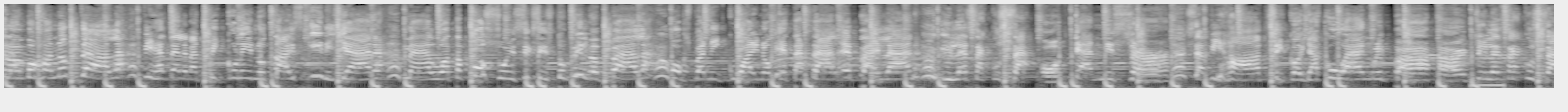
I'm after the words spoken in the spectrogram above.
Rambohan on täällä. Viheltelevät pikkulinnut tais kiinni jäädä. Mä en luota possuin, siksi istun pilven päällä. Onks mä niinku aino ketä täällä epäillään? Yleensä kun sä oot kännissä Sä vihaat sikoja ku Angry Birds. Yleensä kun sä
